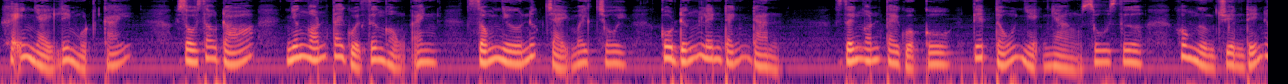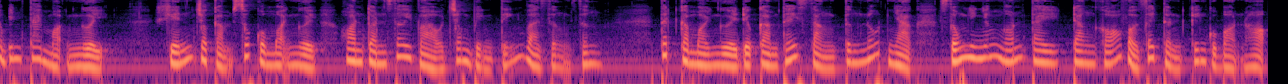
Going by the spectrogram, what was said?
khẽ nhảy lên một cái. Rồi sau đó, những ngón tay của Dương Hồng Anh giống như nước chảy mây trôi, cô đứng lên đánh đàn. Dưới ngón tay của cô, tiết tấu nhẹ nhàng, du dưa, không ngừng truyền đến ở bên tai mọi người, khiến cho cảm xúc của mọi người hoàn toàn rơi vào trong bình tĩnh và rừng rưng. Tất cả mọi người đều cảm thấy rằng từng nốt nhạc giống như những ngón tay đang gõ vào dây thần kinh của bọn họ,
